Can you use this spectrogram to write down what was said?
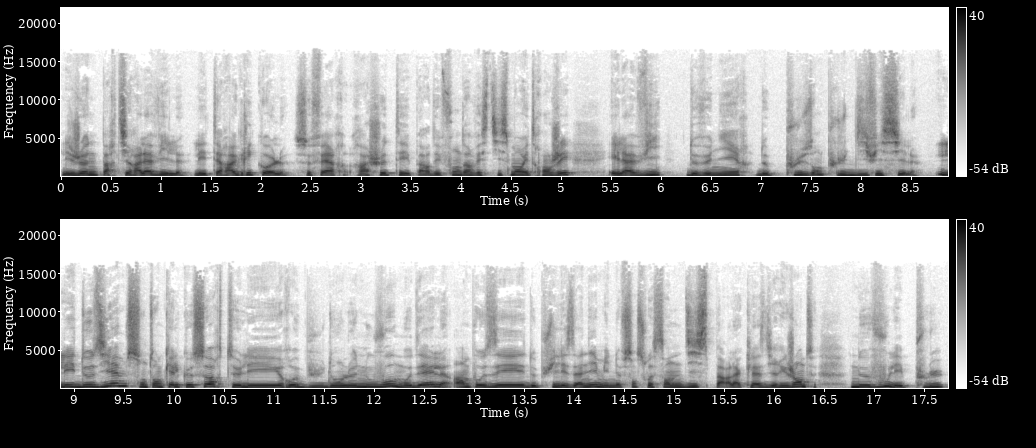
les jeunes partir à la ville, les terres agricoles se faire racheter par des fonds d'investissement étrangers et la vie devenir de plus en plus difficile. Les deuxièmes sont en quelque sorte les rebuts dont le nouveau modèle imposé depuis les années 1970 par la classe dirigeante ne voulait plus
